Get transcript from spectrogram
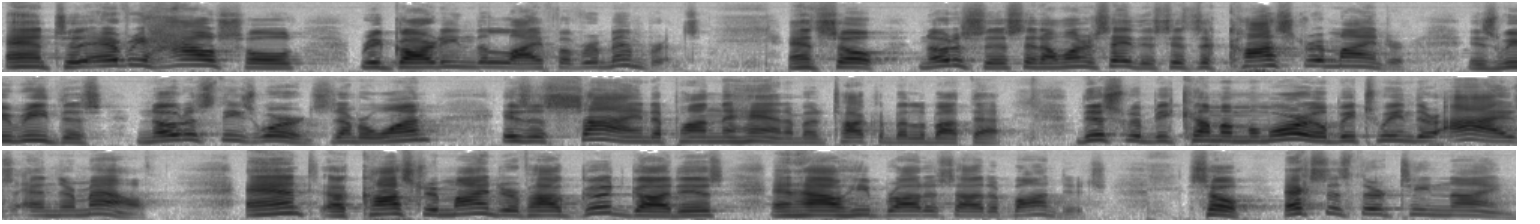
and to every household regarding the life of remembrance. And so notice this, and I want to say this it's a constant reminder as we read this. Notice these words. Number one, is a sign upon the hand. I'm going to talk a little about that. This would become a memorial between their eyes and their mouth, and a constant reminder of how good God is and how He brought us out of bondage. So, Exodus 13 9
